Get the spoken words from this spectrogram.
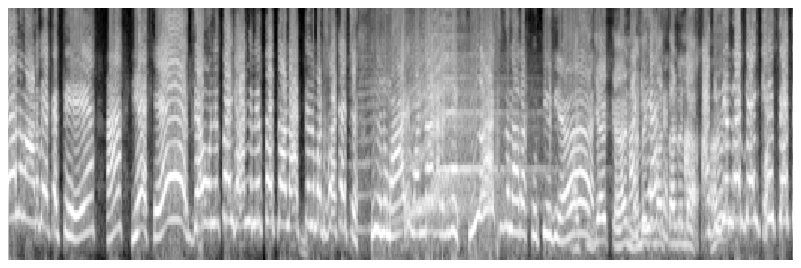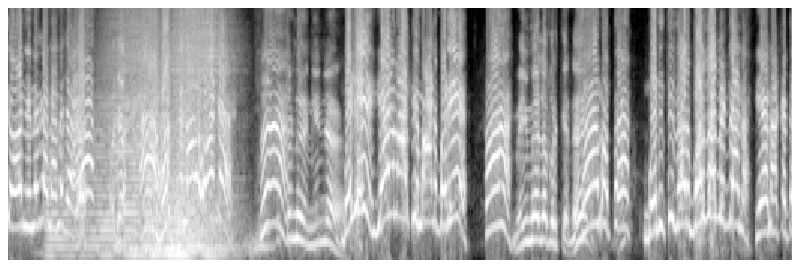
ಏನ್ ಮಾಡ್ಬೇಕತಿ ಹಾ ಏ ಹೇ ದೇವ್ ನಿಂತಾಗ ಹೆಂಗ್ ನಿಂತೈತ್ ನೋಡ ಹತ್ತಿನ ಬಡ್ ಸಾಕೈತಿ. ನೀನು ಮಾರಿ ಮಣ್ಣಾಗ ದಿನಾರ ಕೂತಿದ್ಯ? ಯಾಕ? ನನಗೆ ಮಾತಾಡಲ್ಲ. ಹಾ? ಹೋಗ್ತೀನಿ ಹೋಗ. ನಿನ್ನ. ಬಡಿ ಏನ್ ಮಾಡ್ತಿ ಮಾಡ್ ಬಡಿ. ಹಾ. ಮೈ ಮೇಲೆ ಬರ್ತೇನೆ ಹಾ ಮತ್ತ ಬಡಿತಿದಾರ ಬಡ್ದ ಬಿಡ್ದಾನ ಏನ್ ಹಾಕತ್ತ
